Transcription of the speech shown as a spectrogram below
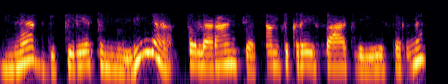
netgi turėti nulinę toleranciją tam tikrais atvejais, ar ne,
